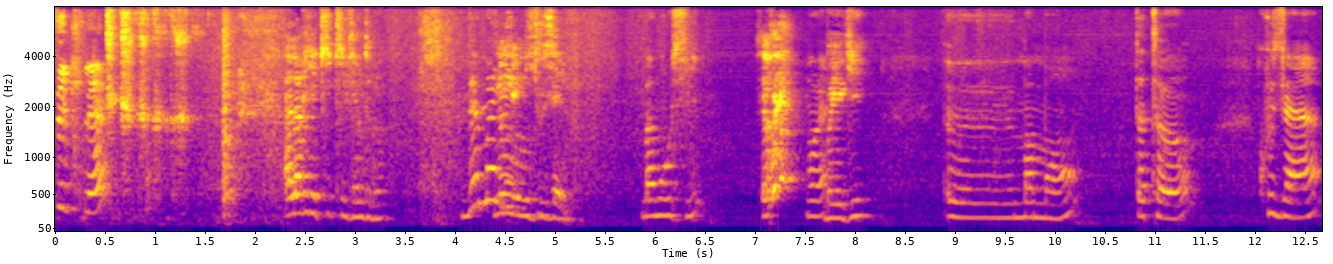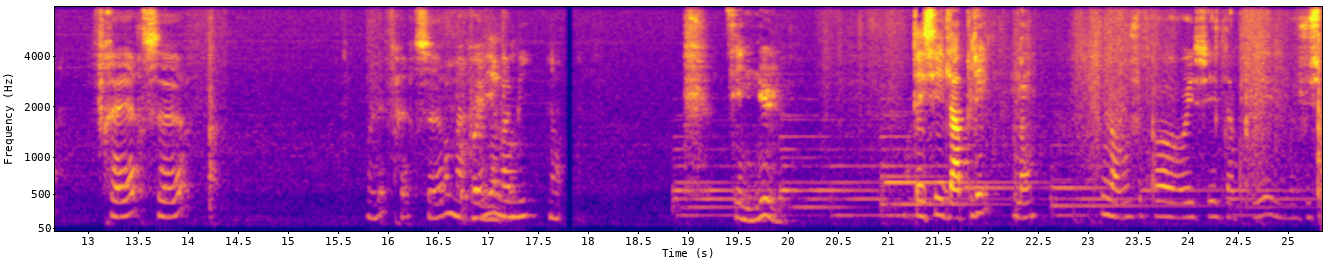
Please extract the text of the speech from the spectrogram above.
c'est clair. Alors il y a qui qui vient demain? Demain, Nous on est une douzaine. Bah moi aussi. C'est vrai? Ouais. Bah y a qui? Euh, maman, tata, cousin, frère, sœur. Ouais, frère, sœur, mari, mamie. Non. C'est nul. T'as essayé de l'appeler Non? Non, j'ai pas essayé de l'appeler. Il m'a juste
